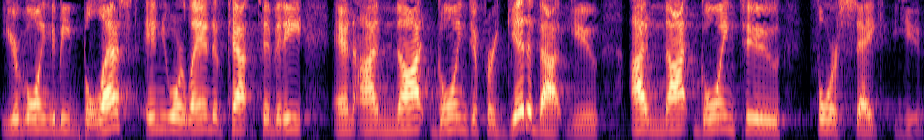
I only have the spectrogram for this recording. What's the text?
You're going to be blessed in your land of captivity, and I'm not going to forget about you. I'm not going to forsake you.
